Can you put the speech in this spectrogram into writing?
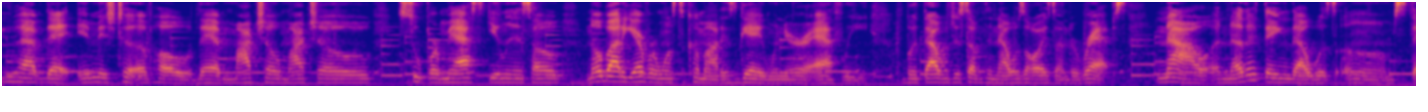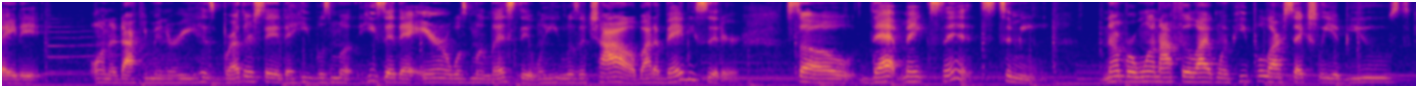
you have that image to uphold that macho macho super masculine. So nobody ever wants to come out as gay when they're an athlete. But that was just something that was always under wraps. Now another thing that was um, stated on a documentary his brother said that he was he said that Aaron was molested when he was a child by the babysitter. So that makes sense to me number one, I feel like when people are sexually abused,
